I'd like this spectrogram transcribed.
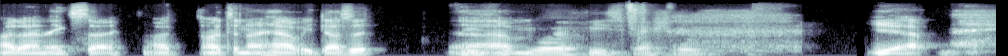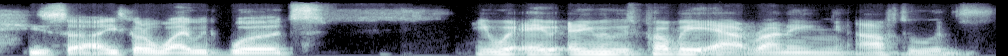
I don't think so. I, I don't know how he does it. He's Um, Murphy special. yeah, he's uh, he's got a way with words. He, he, he was probably out running afterwards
